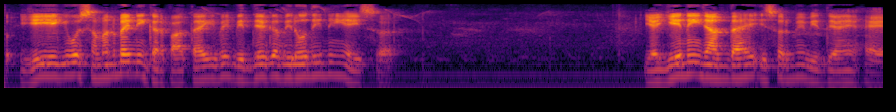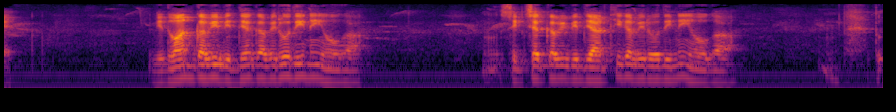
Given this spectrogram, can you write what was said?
तो ये है कि वो समन्वय नहीं कर पाता है कि भाई विद्या का विरोध ही नहीं है ईश्वर। या ये नहीं जानता है ईश्वर में विद्याएँ है। विद्वान कभी विद्या का विरोधी नहीं होगा। शिक्षक कभी विद्यार्थी का विरोधी नहीं होगा। तो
